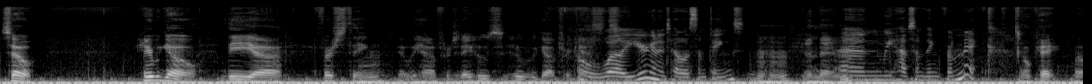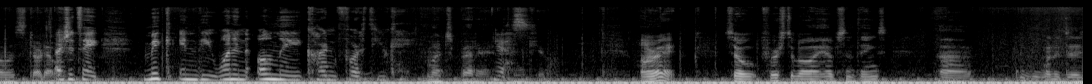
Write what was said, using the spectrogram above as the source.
So here we go. The uh, first thing that we have for today. Who's who we got for guests? oh, well, you're going to tell us some things. hmm And then And we have something from Mick. okay. Well, let's start out. I should say Mick in the one and only Carnforth, UK. Much better. Yes. Thank you. All right. So first of all, I have some things. Uh, wanted to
